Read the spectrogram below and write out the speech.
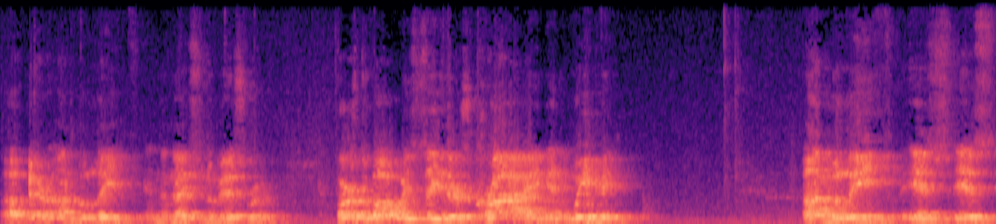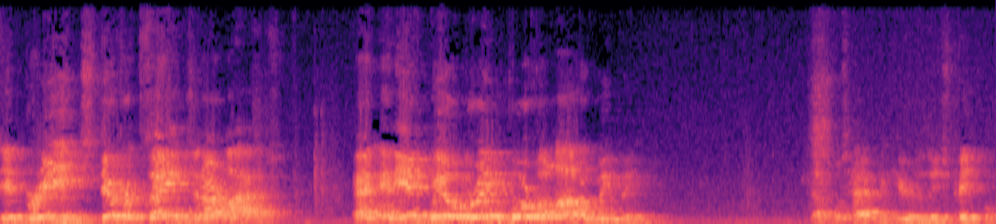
of their unbelief in the nation of Israel. First of all, we see there's crying and weeping. unbelief is, is it breeds different things in our lives. And, and it will bring forth a lot of weeping. That's what's happening here to these people.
